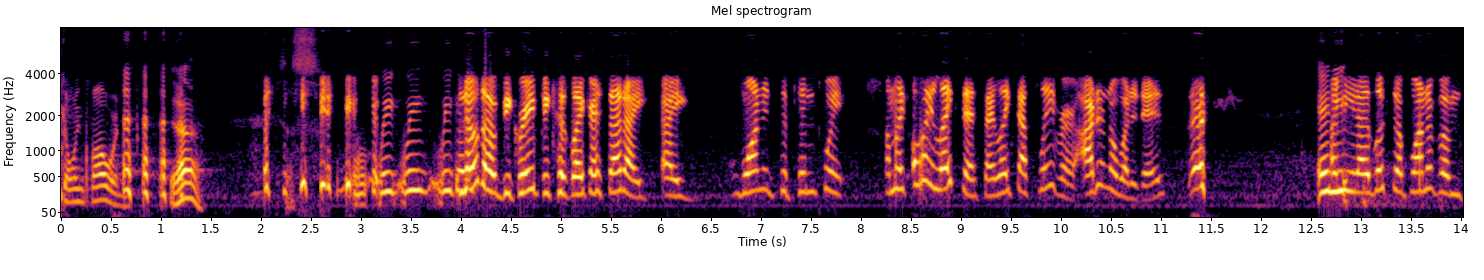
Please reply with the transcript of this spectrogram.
going forward. Yeah. we we we get No, that would be great because, like I said, I I wanted to pinpoint. I'm like, oh, I like this. I like that flavor. I don't know what it is. And I you- mean, I looked up one of them,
